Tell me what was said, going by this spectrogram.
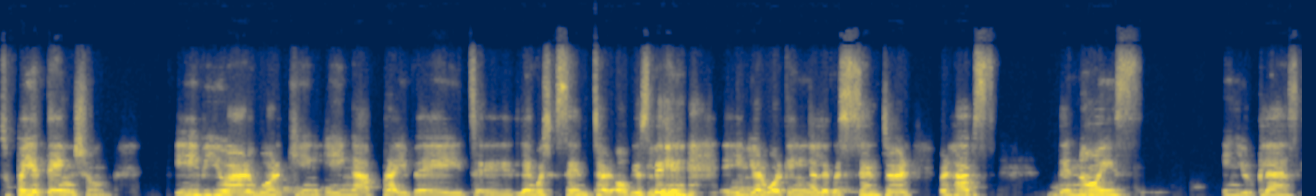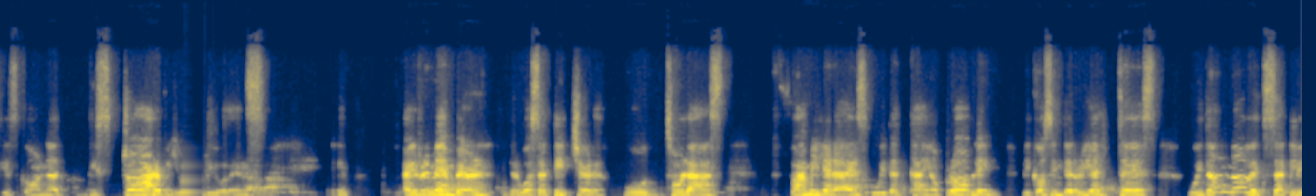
to pay attention. If you are working in a private uh, language center, obviously, if you are working in a language center, perhaps the noise in your class is gonna disturb your students. I remember there was a teacher who told us familiarize with that kind of problem because in the real test, we don't know exactly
